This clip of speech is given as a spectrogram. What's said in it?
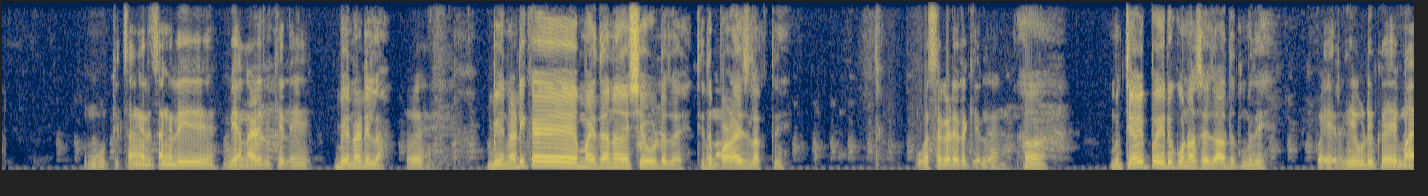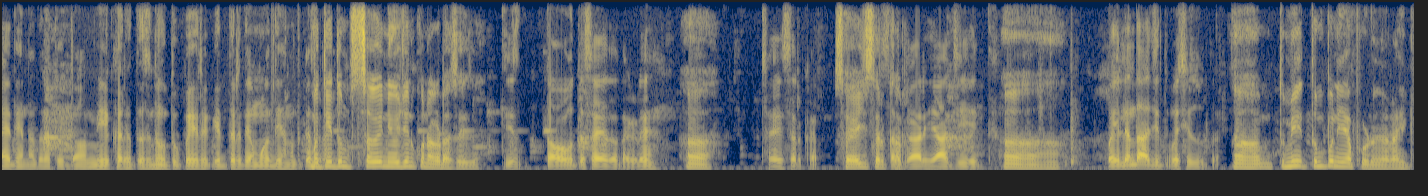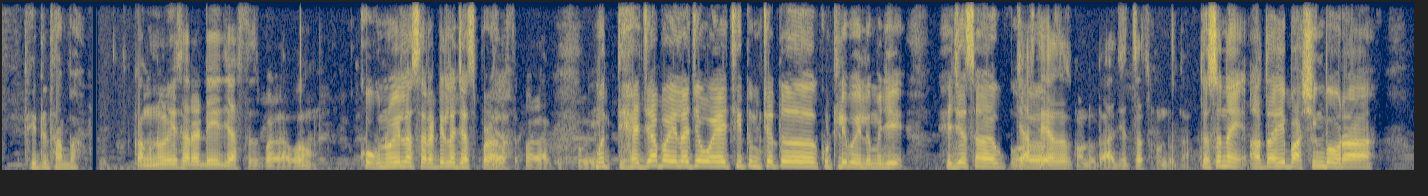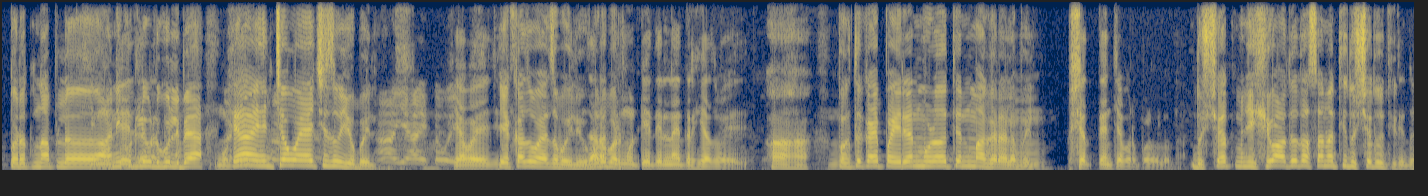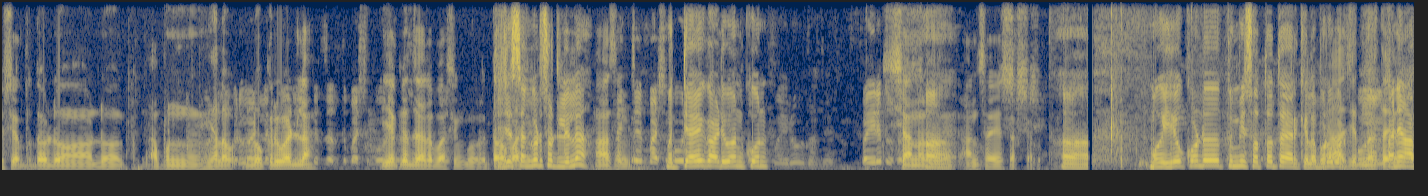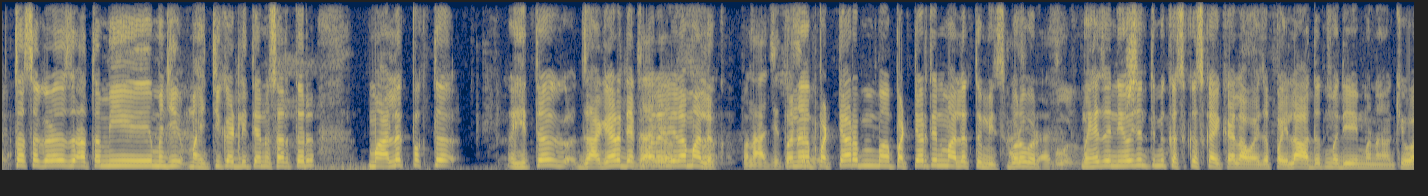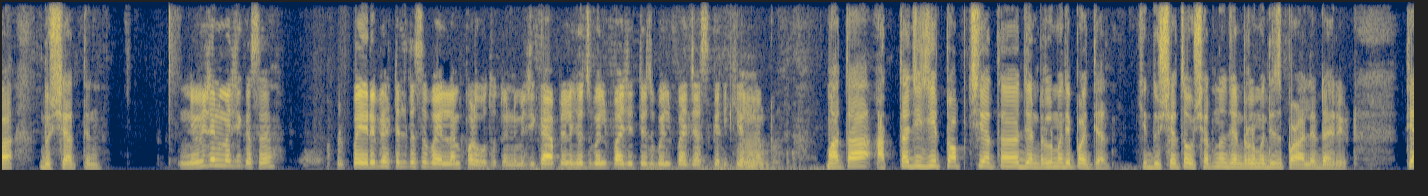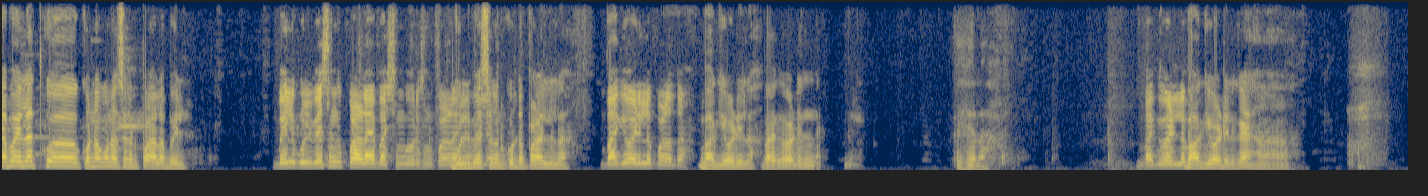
मोठी चांगली चांगली. बेनाडीला केले. बेनाडीला? बेनाडी काय मैदान शेवटच आहे. तिथं पळायचं लागतंय. वसगडेला केलं. हां. मग त्यावेळी पहिरं कोण असायचं आदतमध्ये? पैर एवढी काही माया ध्यानात राहते तेव्हा. मी करतच नव्हतो पैर काही तर त्यामुळे ध्यानात मग ते तुमचं सगळं नियोजन कोणाकडे असायचं? ते तेव्हा होतं साहेब दादाकडे. हां. सरकार. सयाजी सरकार. सरकार हे हां हां हां. पहिल्यांदा अजित पशीच होतं. हां हां. तुम्ही तुम्ही पण या पुढं राहील तिथे थांबा. कंगनोळी सराठी जास्तच पळला हो. कोगनोळीला सराटीला जास्त पळाला. जास्त पळला कुटकुळी मग ह्याच्या बैलाच्या वयाची तुमच्यात अं, कुठली बैल? म्हणजे ह्याच्या स- जास्त याचाच खोंड होता अजितचाच खोंड होता. तसं नाही. आता हे बाशिंग बोहरा परत ना आपलं मोठी आणि आहेत कुठली जरा गुलब्या मोठी ह्या ह्यांच्या वयाचीच ह्यो बैल. ह्या वयाची. एकाच वयाचा बैल ह्यो जरा बरोबर? ती मोठी येतील नाही तर ह्याच वयाची. हां हां. फक्त काय पैऱ्यांमुळं त्यांना मागं राहिला बैल. हम्म. शेत त्यांच्यावर पळवलं होतं. दुष्यात म्हणजे ह्यो आदत असताना ती दुष्यात होती. ती दुसऱ्यात होता ड- ड- आपण ह्याला लोकरीवाडला एकच झालं बाशिंग बोर. तिचे संकट सुटलेलं? हा सांग मग त्याही गाडीवान कोण? शानर सरकार होतं. हां. मग हे कोंड तुम्ही स्वतः तयार केला बरोबर? तयार आणि आता सगळं आता मी म्हणजे माहिती काढली त्यानुसार तर मालक फक्त इथं जाग्यावर देखभालीला मालक. पण आजी पण पट्ट्यावर म- पट्ट्यावर तीन मालक तुम्हीच बरोबर. मग ह्याचं नियोजन तुम्ही कसं कसं काय काय लावायचं? पहिला आदत मध्ये म्हणा किंवा दुसऱ्यात नियोजन म्हणजे कसं? आपलं पैरे भेटेल तसं बैल आम्ही पळवत होतो. म्हणजे काय आपल्याला हेच बैल पाहिजे तेच बैल पाहिजे असं कधी केलं नाही आपण. मग आता आत्ताची जी टॉपची आता जनरलमध्ये पळतात जी दुसऱ्या चौशातनं जनरलमध्येच पळाल्या डायरेक्ट त्या बैलात को- कोणाकोणासकट पळाला बैल? बैल गुलब्या संघ पळलाय बाशिंग गोरे संघ पळलाय. गुलब्या संकट कुठं पळालेला? बागेवाडीला पळवता बागेवाडीला. बागेवाडीला नाही. ते ह्याला. बागेवाडीला. बागेवाडीला काय? हां हां.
